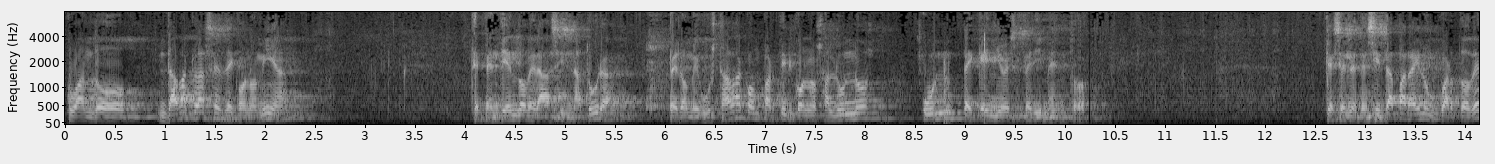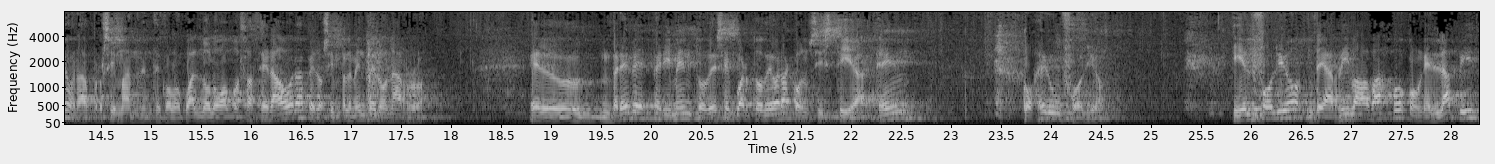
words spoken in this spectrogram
Cuando daba clases de economía, dependiendo de la asignatura, pero me gustaba compartir con los alumnos un pequeño experimento que se necesita para él un cuarto de hora aproximadamente, con lo cual no lo vamos a hacer ahora, pero simplemente lo narro. El breve experimento de ese cuarto de hora consistía en coger un folio y el folio de arriba a abajo con el lápiz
